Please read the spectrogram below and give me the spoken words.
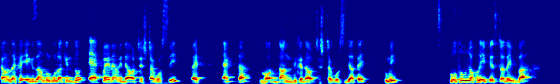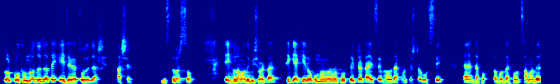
কারণ দেখো এক্সাম্পলগুলো কিন্তু এক লাইনে আমি দেওয়ার চেষ্টা করছি রাইট একটা ঘর ডান দিকে দেওয়ার চেষ্টা করছি যাতে তুমি প্রথম যখন এই পেজটা দেখবা তোমার প্রথম নজর যাতে এই জায়গায় চলে যাসে, আসে। বুঝতে পারছ? এই হলো আমাদের বিষয়টা। ঠিক একই রকম ভাবে আমরা প্রত্যেকটা টাইপস এভাবে দেখানোর চেষ্টা করছি। হ্যাঁ দেখো, তারপর দেখো হচ্ছে আমাদের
